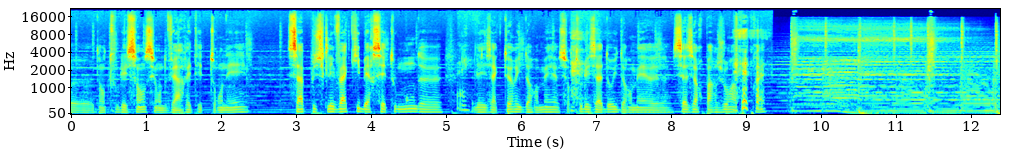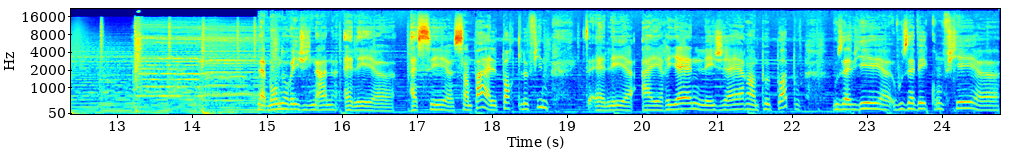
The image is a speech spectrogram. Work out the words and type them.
euh, dans tous les sens et on devait arrêter de tourner. Ça, plus que les vagues qui berçaient tout le monde, euh, Ouais. les acteurs, ils dormaient, surtout les ados, ils dormaient euh, 16 heures par jour à peu près. La bande originale, elle est euh, assez euh, sympa, elle porte le film. Elle est euh, aérienne, légère, un peu pop. Vous, aviez, euh, vous avez confié euh,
